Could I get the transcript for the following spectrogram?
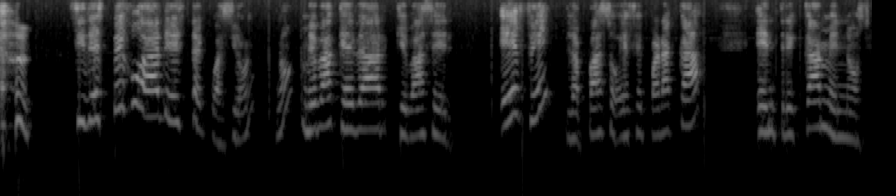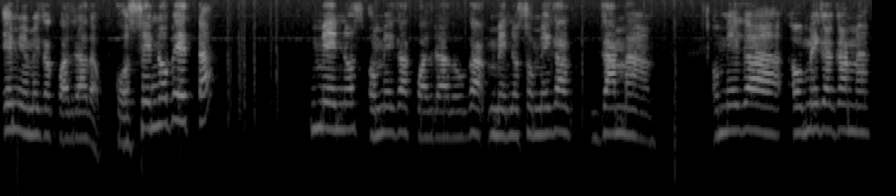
si despejo A de esta ecuación, ¿no? Me va a quedar que va a ser F, la paso F para acá, entre K menos M omega cuadrado coseno beta, menos omega cuadrado, menos omega gamma, omega, omega gamma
